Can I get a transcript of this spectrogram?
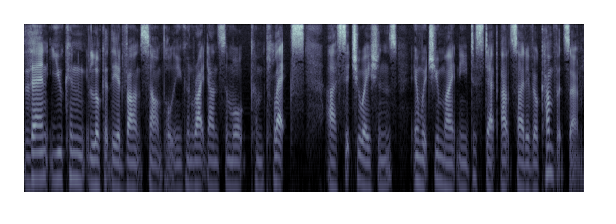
then you can look at the advanced sample. You can write down some more complex uh, situations in which you might need to step outside of your comfort zone.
